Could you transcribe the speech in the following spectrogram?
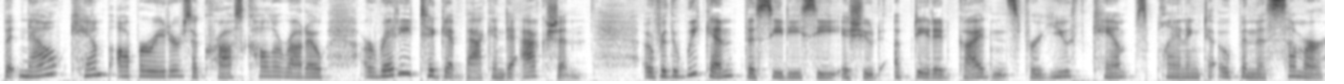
but now camp operators across Colorado are ready to get back into action. Over the weekend, the CDC issued updated guidance for youth camps planning to open this summer,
